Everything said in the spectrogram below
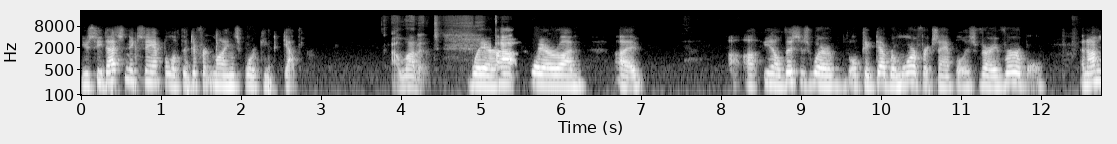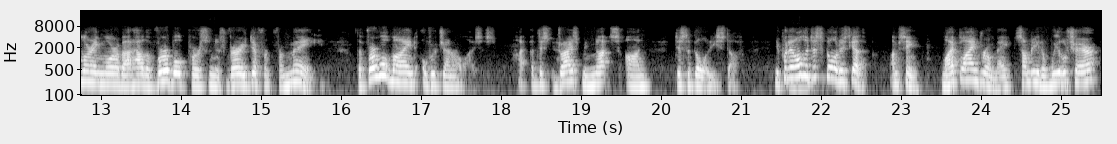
You see, that's an example of the different minds working together. I love it. where Uh, where um I uh, you know this is where okay Deborah Moore for example is very verbal and I'm learning more about how the verbal person is very different from me. The verbal mind overgeneralizes. I, this drives me nuts on disability stuff. You put in all the disabilities together. I'm seeing my blind roommate, somebody in a wheelchair,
